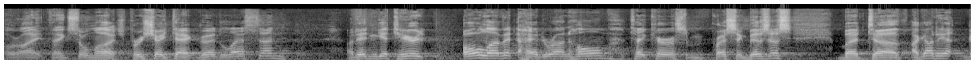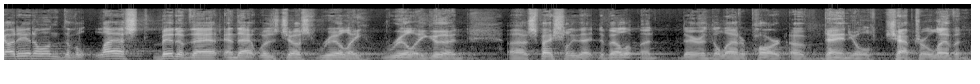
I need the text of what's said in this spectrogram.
All right, thanks so much. Appreciate that good lesson. I didn't get to hear all of it. I had to run home, take care of some pressing business. But uh, I got in, got in on the last bit of that, and that was just really, really good, uh, especially that development there in the latter part of Daniel chapter 11.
